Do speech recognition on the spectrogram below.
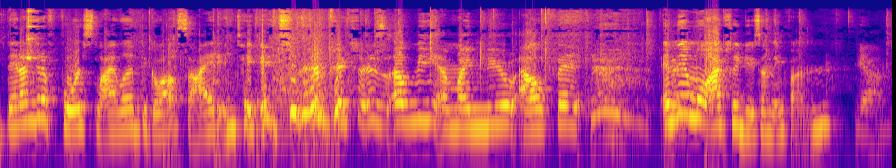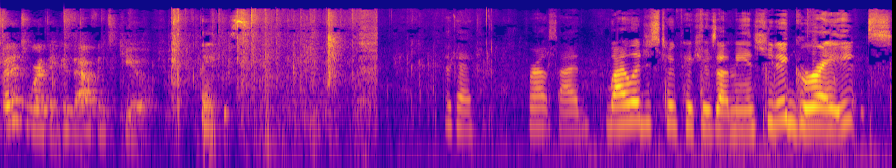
Then I'm gonna force Lila to go outside and take Instagram pictures of me and my new outfit. And then we'll actually do something fun. Yeah, but it's worth it because the outfit's cute. Thanks. Okay, we're outside. Lila just took pictures of me and she did great.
